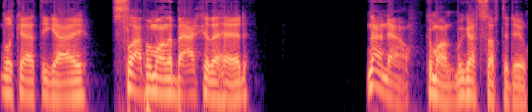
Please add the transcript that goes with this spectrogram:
Look at the guy, slap him on the back of the head. Not now. Come on, we got stuff to do.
